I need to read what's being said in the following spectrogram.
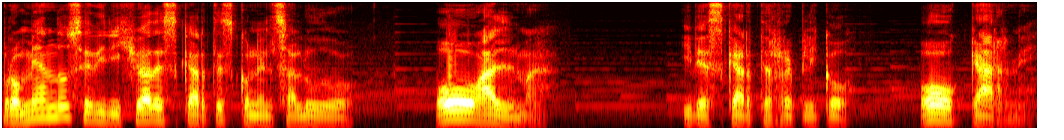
bromeando, se dirigió a Descartes con el saludo, Oh alma. Y Descartes replicó, Oh carne.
